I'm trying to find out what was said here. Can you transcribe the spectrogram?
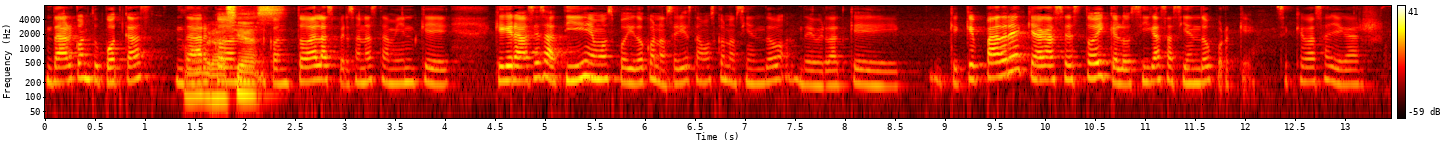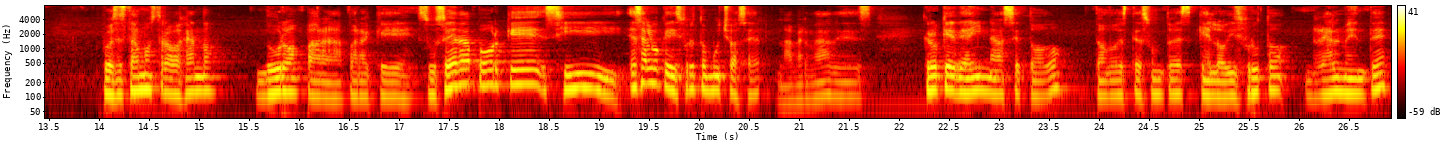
dar con tu podcast, dar con, con, todas las personas también que, que gracias a ti hemos podido conocer y estamos conociendo. De verdad que qué padre que hagas esto y que lo sigas haciendo porque sé que vas a llegar. Pues estamos trabajando duro para, para que suceda porque sí, es algo que disfruto mucho hacer, la verdad es, creo que de ahí nace todo, todo este asunto es que lo disfruto realmente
